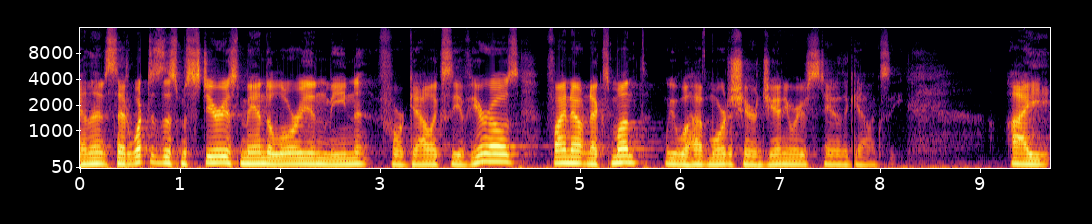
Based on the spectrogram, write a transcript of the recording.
And then it said, What does this mysterious Mandalorian mean for Galaxy of Heroes? Find out next month. We will have more to share in January State of the Galaxy. I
